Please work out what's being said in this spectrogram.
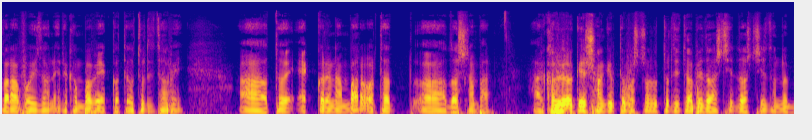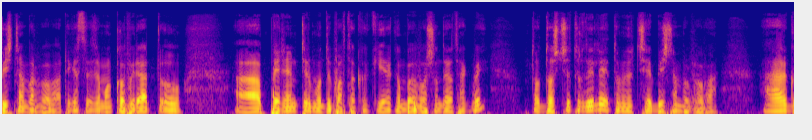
করা প্রয়োজন, এরকমভাবে এক কথায় উত্তর দিতে হবে। তো এক করে নাম্বার অর্থাৎ দশ নাম্বার। আর খবিভাগের সংক্ষিপ্ত প্রশ্নের উত্তর দিতে হবে দশটি, দশটির জন্য বিশ নাম্বার পাবা, ঠিক আছে? যেমন কপিরাট ও পেরেন্টের মধ্যে পার্থক্য কী, এরকমভাবে প্রশ্ন দেওয়া থাকবে। তো দশটি উত্তর দিলে তুমি হচ্ছে বিশ নম্বর পাবা। আর গ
